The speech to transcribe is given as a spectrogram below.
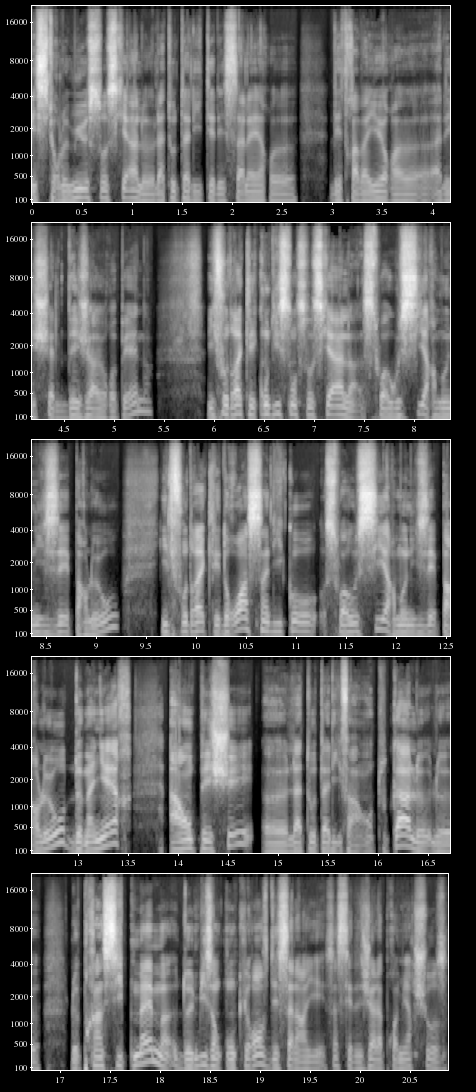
mais sur le mieux social, la totalité des salaires des travailleurs à l'échelle déjà européenne. Il faudrait que les conditions sociales soient aussi harmonisées par le haut. Il faudrait que les droits syndicaux soient aussi harmonisés par le haut de manière à empêcher la totalité, enfin en tout cas le, principe même de mise en concurrence des salariés. Ça c'est déjà la première chose.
